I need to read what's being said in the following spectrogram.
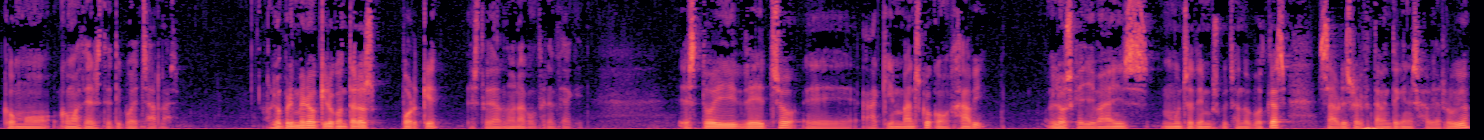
cómo, cómo hacer este tipo de charlas. Lo primero quiero contaros por qué estoy dando una conferencia aquí. Estoy, de hecho, eh, aquí en Bansco con Javi. Los que lleváis mucho tiempo escuchando podcast sabréis perfectamente quién es Javier Rubio.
